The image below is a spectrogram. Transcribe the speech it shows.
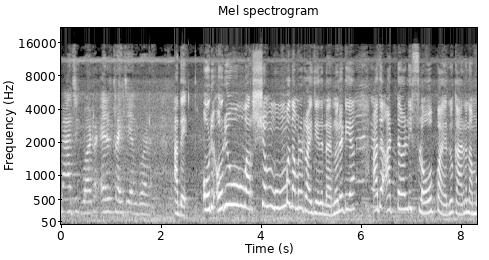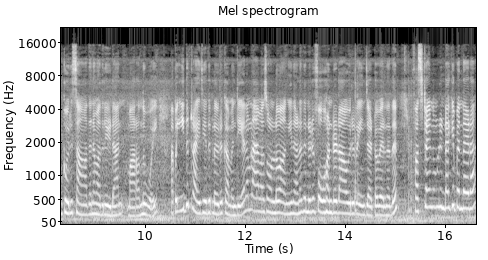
മാജിക് വാട്ടർ ട്രൈ ചെയ്യാൻ പോവാണ്. അതെ. ഒരു ഒരു വർഷം മുമ്പ് നമ്മൾ ട്രൈ ചെയ്തിട്ടുണ്ടായിരുന്നു അല്ലേ ടിയ? അത് അട്ടേർലി ഫ്ലോപ്പ് ആയിരുന്നു. കാരണം നമുക്ക് ഒരു സാധനം അതിലിടാൻ മറന്നുപോയി. അപ്പോൾ ഇത് ട്രൈ ചെയ്തിട്ടുള്ള ഒരു കമന്റ് ചെയ്യുക നമ്മൾ ആമസോണിൽ വാങ്ങിയതാണ്. ഇതിന്റെ ഒരു ഫോർ ഹൺഡ്രഡ് ആ ഒരു റേഞ്ച് ആട്ടോ വരുന്നത്. ഫസ്റ്റ് ടൈം നമ്മൾ ഉണ്ടാക്കിയപ്പോൾ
